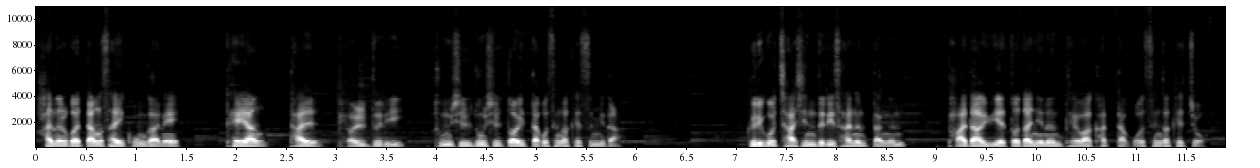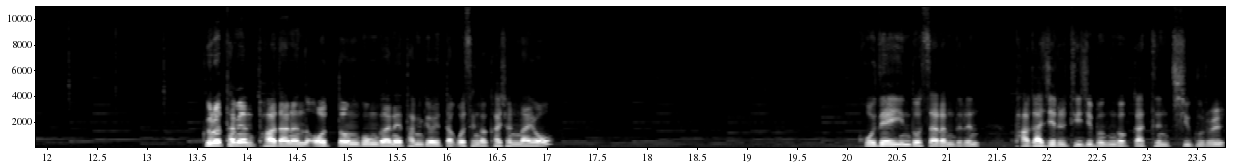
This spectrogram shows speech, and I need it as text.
하늘과 땅 사이 공간에 태양, 달, 별들이 둥실둥실 떠 있다고 생각했습니다. 그리고 자신들이 사는 땅은 바다 위에 떠다니는 배와 같다고 생각했죠. 그렇다면 바다는 어떤 공간에 담겨 있다고 생각하셨나요? 고대 인도 사람들은 바가지를 뒤집은 것 같은 지구를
